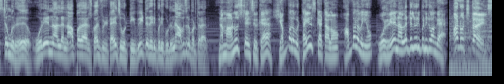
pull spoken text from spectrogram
கஸ்டமர் ஒரே நாள்ல நாற்பதாயிரம் ஸ்கொயர் ஃபீட் டைல்ஸ் ஒட்டி வீட்டை ரெடி பண்ணி கொடுன்னு அவசரப்படுத்துறாரு. நம்ம அனுஜ் டைல்ஸ் இருக்க எவ்வளவு டைல்ஸ் கேட்டாலும் அவ்வளவையும் ஒரே நாள்ல டெலிவரி பண்ணிடுவாங்க. அனுஜ் டைல்ஸ்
